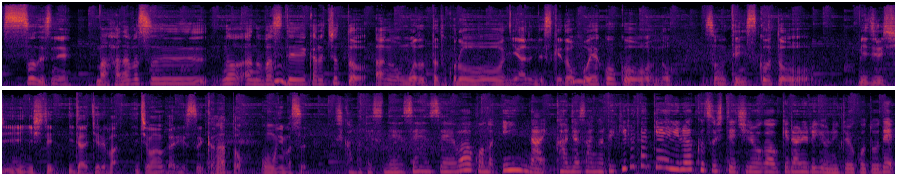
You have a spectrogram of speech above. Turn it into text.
そうですね、まあ、花バスのあのバス停からちょっと、うん、あの戻ったところにあるんですけど、うん、宝谷高校のそのテニスコートを目印にしていただければ一番わかりやすいかなと思います。しかもですね先生はこの院内患者さんができるだけリラックスして治療が受けられるようにということで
